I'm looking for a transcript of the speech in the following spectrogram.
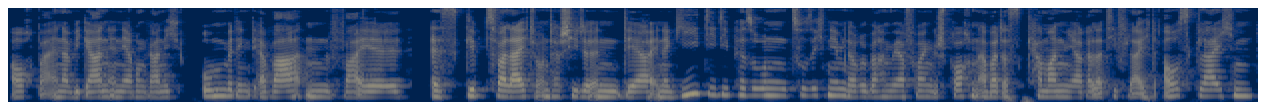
auch bei einer veganen Ernährung gar nicht unbedingt erwarten, weil es gibt zwar leichte Unterschiede in der Energie, die die Personen zu sich nehmen, darüber haben wir ja vorhin gesprochen, aber das kann man ja relativ leicht ausgleichen.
